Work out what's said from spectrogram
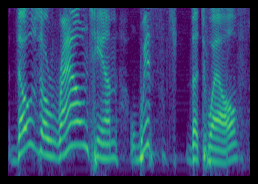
those around him with the twelve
